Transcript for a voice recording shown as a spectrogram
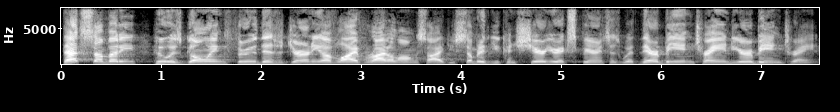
That's somebody who is going through this journey of life right alongside you, somebody that you can share your experiences with. They're being trained, you're being trained.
